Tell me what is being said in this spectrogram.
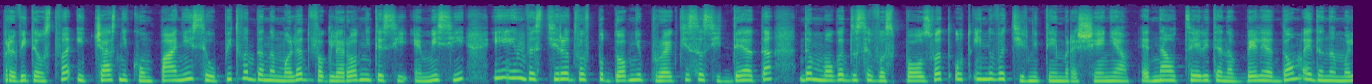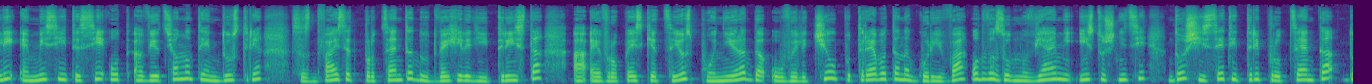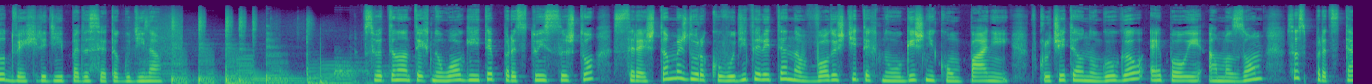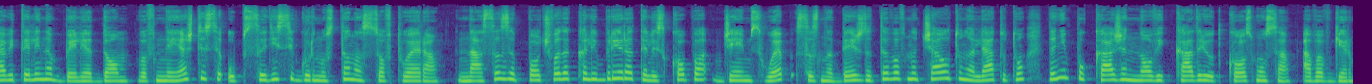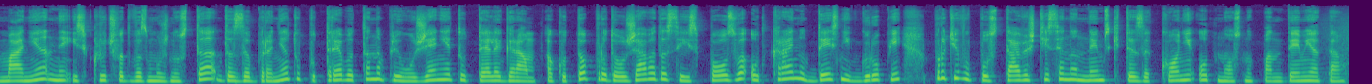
Правителства и частни компании се опитват да намалят въглеродните си емисии и инвестират в подобни проекти с идеята да могат да се възползват от иновативните им решения. Една от целите на Белия дом е да намали емисиите си от авиационната индустрия с 20% до 2300, а Европейският съюз планира да увеличи употребата на горива от възобновяеми източници до 63% до 2050 година света на технологиите предстои също среща между ръководителите на водещи технологични компании, включително Google, Apple и Amazon, с представители на Белия дом. В нея ще се обсъди сигурността на софтуера. НАСА започва да калибрира телескопа Джеймс Уеб с надеждата в началото на лятото да ни покаже нови кадри от космоса, а в Германия не изключват възможността да забранят употребата на приложението Telegram, ако то да се използва от крайно десни групи, противопоставящи се на немските закони относно пандемията.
